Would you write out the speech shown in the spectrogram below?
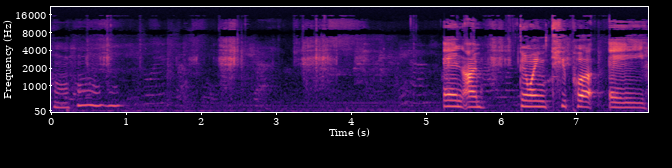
hmm And I'm going to put a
